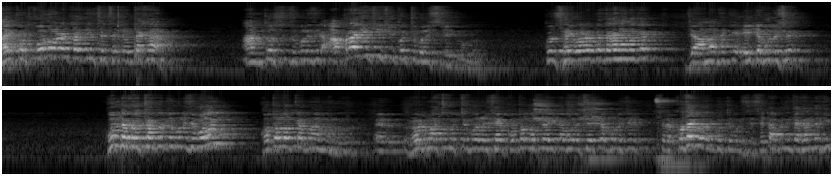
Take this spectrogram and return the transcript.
হাইকোর্ট কোন অর্ডারটা দিয়েছে সেটা দেখান। আন্তঃস্থিতি বলেছে, আপনাকে কি কি করতে বলেছিলেন বলুন। কোন সেই অর্ডারটা দেখান আমাকে, যে আমাদেরকে এইটা বলেছে। কোনটা রক্ষা করতে বলেছে বলুন। কত লোককে রোড মার্চ করতে বলেছে, কত লোককে এটা বলেছে এটা বলেছে, সেটা কোথায় করতে বলেছে, সেটা আপনি দেখান দেখি।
